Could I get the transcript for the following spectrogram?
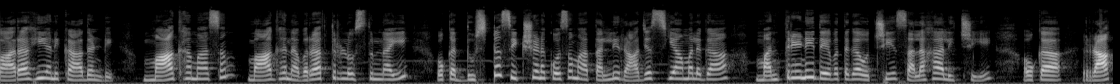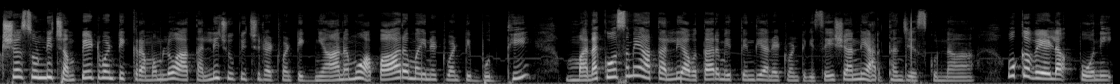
వారాహి అని కాదండి. మాఘమాసం మాఘ నవరాత్రులు వస్తున్నాయి. ఒక దుష్ట శిక్షణ కోసం ఆ తల్లి రాజశ్యామలగా మంత్రిణీ దేవతగా వచ్చి సలహాలిచ్చి ఒక రాక్షసుణ్ణి చంపేటువంటి క్రమంలో ఆ తల్లి చూపించినటువంటి జ్ఞానము అపారమైనటువంటి బుద్ధి మన కోసమే ఆ తల్లి అవతారం ఎత్తింది అనేటువంటి విశేషాన్ని అర్థం చేసుకున్నా. ఒకవేళ పోని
